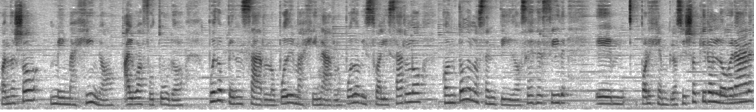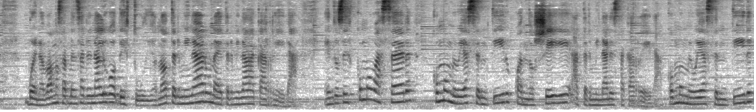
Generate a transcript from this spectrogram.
Cuando yo me imagino algo a futuro, puedo pensarlo, puedo imaginarlo, puedo visualizarlo con todos los sentidos. Es decir, em, por ejemplo, si yo quiero lograr, bueno, vamos a pensar en algo de estudio, ¿no? Terminar una determinada carrera. Entonces, ¿cómo va a ser? ¿Cómo me voy a sentir cuando llegue a terminar esa carrera? ¿Cómo me voy a sentir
